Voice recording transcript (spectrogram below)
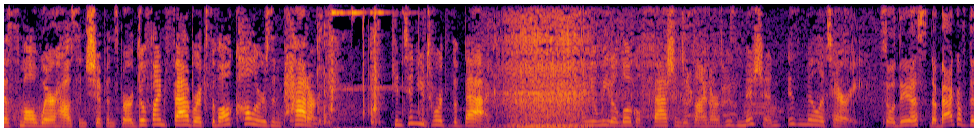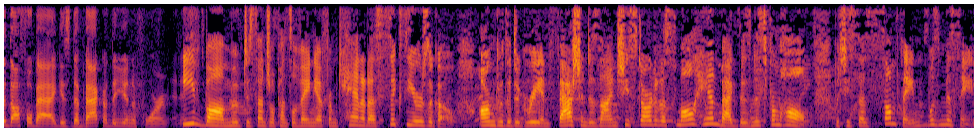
a small warehouse in Shippensburg, you'll find fabrics of all colors and patterns. Continue towards the back, and you'll meet a local fashion designer whose mission is military. So this, the back of the duffel bag is the back of the uniform. Eve Baum moved to central Pennsylvania from Canada six years ago. Armed with a degree in fashion design, she started a small handbag business from home. But she says something was missing.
